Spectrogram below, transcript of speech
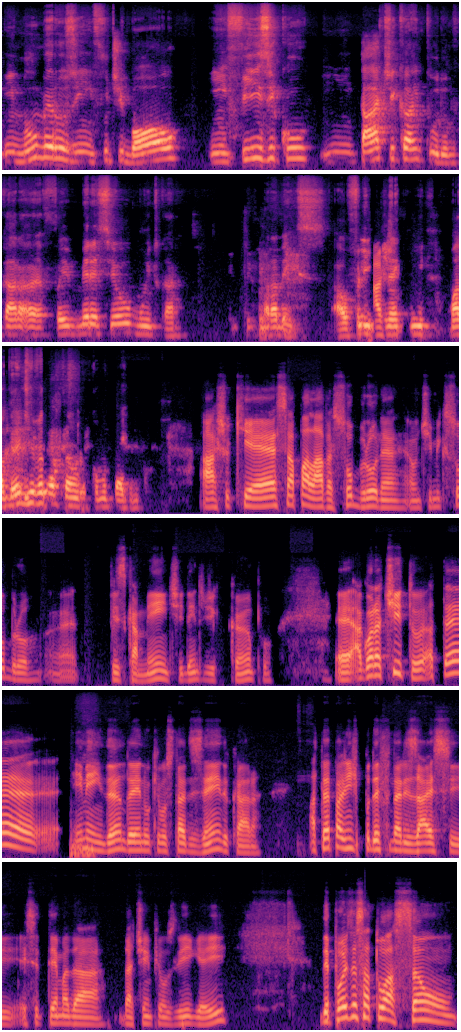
em números, em futebol, em físico, em tática, em tudo. O cara é, foi mereceu muito, cara. Parabéns ao Felipe, Acho... né? Que uma grande revelação como técnico. Acho que é essa a palavra, sobrou, né? É um time que sobrou. É, fisicamente, dentro de campo. É, agora, Tito, até emendando aí no que você está dizendo, cara, até para a gente poder finalizar esse, esse tema da, da Champions League aí, depois dessa atuação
